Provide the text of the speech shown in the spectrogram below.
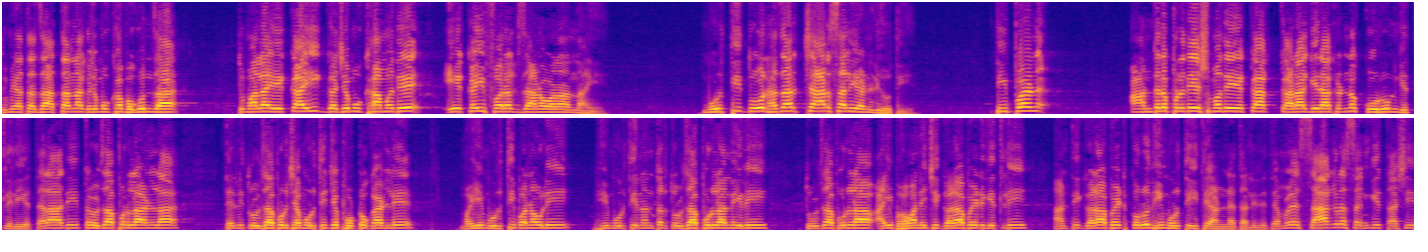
तुम्ही आता जाताना गजमुख बघून जा. तुम्हाला एकाही गजमुखामध्ये एकही फरक जाणवणार नाही. मूर्ती दोन हजार चार साली आणली होती. ती पण आंध्र प्रदेशमध्ये एका कारागिराकडनं कोरून घेतलेली आहे. त्याला आधी तुळजापूरला आणला त्यांनी तुळजापूरच्या मूर्तीचे फोटो काढले मग ही मूर्ती बनवली ही मूर्ती नंतर तुळजापूरला नेली तुळजापूरला आई भवानीची गळाभेट घेतली आणि ती गळाभेट करून ही मूर्ती इथे आणण्यात आलेली. आहे त्यामुळे साग्र संगीत अशी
